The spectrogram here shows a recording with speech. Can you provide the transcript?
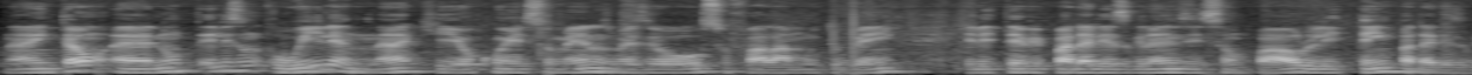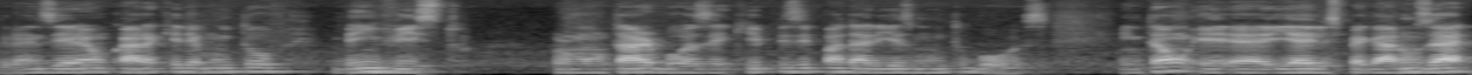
Né? Então, é, não, eles, o William, né, que eu conheço menos, mas eu ouço falar muito bem, ele teve padarias grandes em São Paulo, ele tem padarias grandes e ele é um cara que ele é muito bem visto por montar boas equipes e padarias muito boas. Então, e, é, e aí eles pegaram o Zé,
